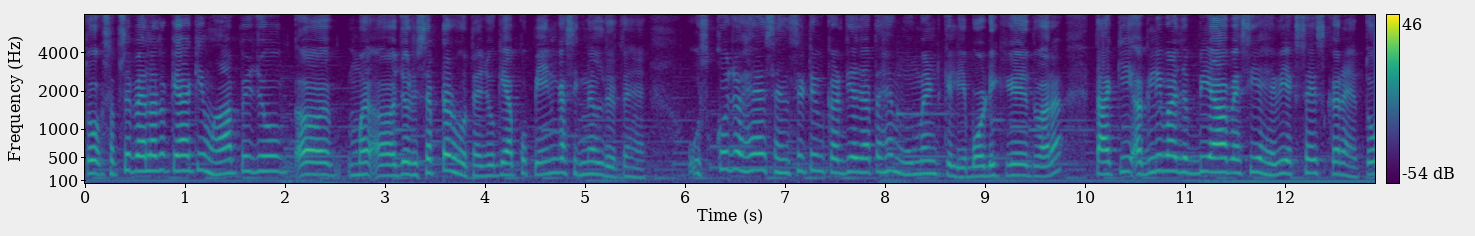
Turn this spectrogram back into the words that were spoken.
तो सबसे पहला तो क्या है कि वहाँ पे जो आ, जो रिसेप्टर होते हैं जो कि आपको पेन का सिग्नल देते हैं उसको जो है सेंसिटिव कर दिया जाता है मूवमेंट के लिए बॉडी के द्वारा, ताकि अगली बार जब भी आप ऐसी हैवी एक्सरसाइज करें तो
